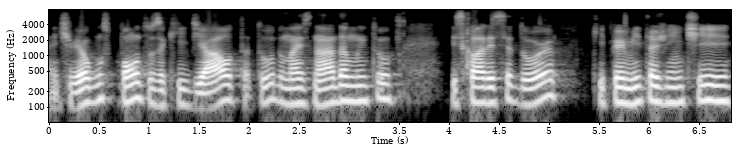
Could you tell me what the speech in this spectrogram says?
A gente vê alguns pontos aqui de alta, tudo, mas nada muito esclarecedor que permita a gente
